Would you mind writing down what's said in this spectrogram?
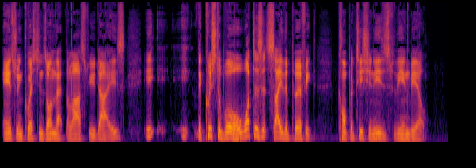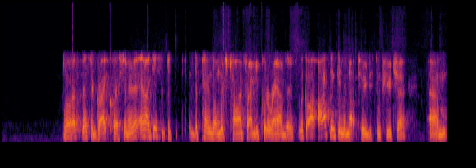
answering questions on that the last few days. It, it, the crystal ball, what does it say the perfect competition is for the NBL? Well, that's, that's a great question, and, and I guess it de- depends on which time frame you put around it. Look, I, I think in the not too distant future, um,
